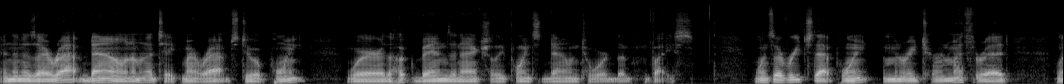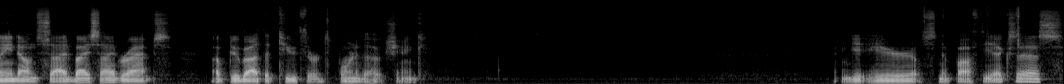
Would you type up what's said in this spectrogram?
And then as I wrap down, I'm going to take my wraps to a point where the hook bends and actually points down toward the vise. Once I've reached that point, I'm going to return my thread, laying down side by side wraps up to about the two thirds point of the hook shank. I get here, I'll snip off the excess,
